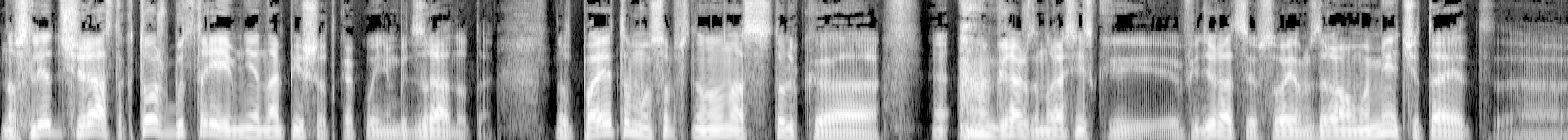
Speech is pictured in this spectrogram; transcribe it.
но в следующий раз-то кто ж быстрее мне напишет какой-нибудь зраду-то? Вот поэтому, собственно, у нас столько э, граждан Российской Федерации в своем здравом уме читает э,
